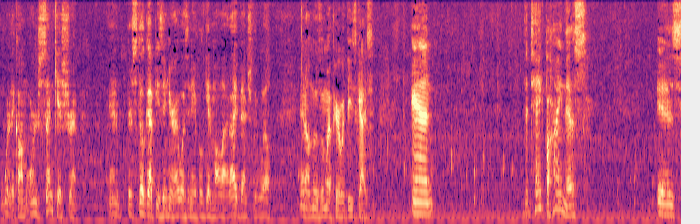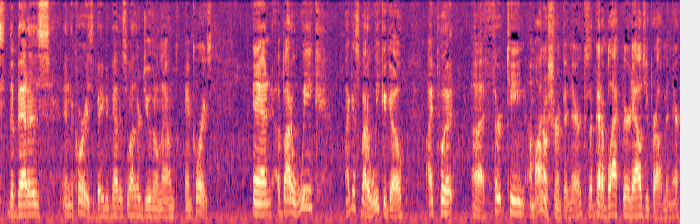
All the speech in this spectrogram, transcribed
what do they call them? Orange Sunkist shrimp. And there's still guppies in here. I wasn't able to get them all out. I eventually will. And I'll move them up here with these guys. And the tank behind this is the bettas and the cories, the baby bettas, well, they're juvenile now, and cories. And about a week, I guess about a week ago, I put uh, 13 Amano shrimp in there because I've got a black-beard algae problem in there.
